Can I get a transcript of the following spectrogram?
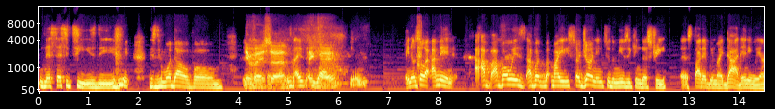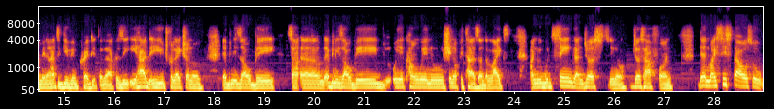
necessity is the is the mother of um, invention. okay. Yeah. You know, so I mean, I've I've always I've my sojourn into the music industry. Uh, started with my dad anyway. I mean, I had to give him credit for that because he, he had a huge collection of Ebenezer Obey, um, Ebenezer Obey, Onyekan Shina Peters, and the likes. And we would sing and just, you know, just have fun. Then my sister also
